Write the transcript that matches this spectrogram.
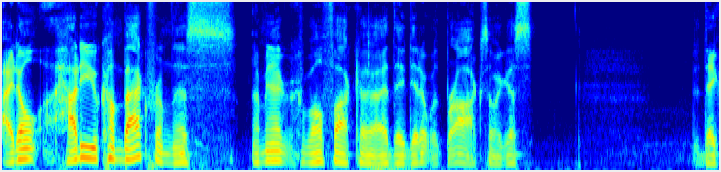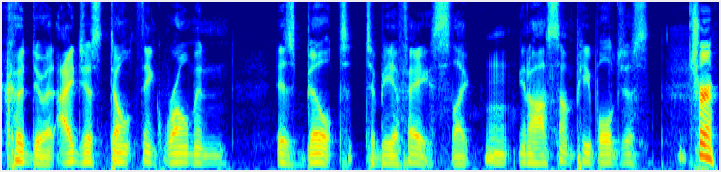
I don't. How do you come back from this? I mean, I, well, fuck, uh, they did it with Brock, so I guess they could do it. I just don't think Roman is built to be a face. Like, Mm. you know how some people just Sure.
